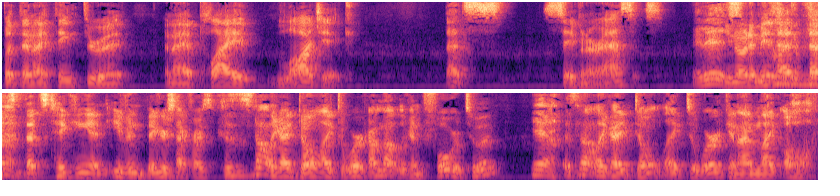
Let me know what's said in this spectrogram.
but then I think through it and I apply logic. That's saving our asses. It is. You know what I mean? That, that's that's taking an even bigger sacrifice because it's not like I don't like to work. I'm not looking forward to it. yeah. It's not like I don't like to work and I'm like, oh,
